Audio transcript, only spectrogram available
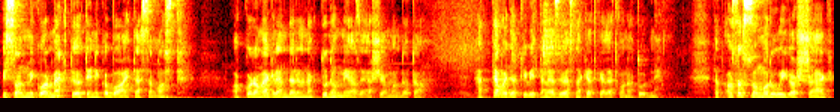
viszont mikor megtörténik a baj, teszem azt, akkor a megrendelőnek tudom mi az első mondata. Hát te vagy a kivitelező, ezt neked kellett volna tudni. Tehát az a szomorú igazság,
